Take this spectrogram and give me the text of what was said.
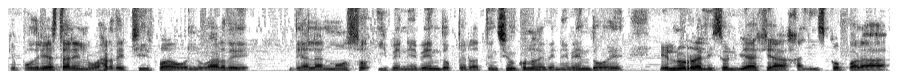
que podría estar en lugar de Chispa o en lugar de, de Alan Mozo y Benevendo, pero atención con lo de Benevendo, ¿eh? él no realizó el viaje a Jalisco para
